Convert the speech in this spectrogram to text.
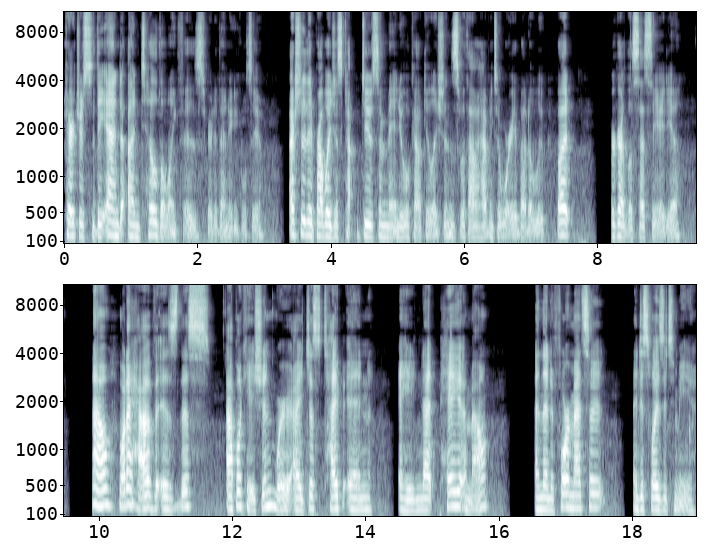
characters to the end until the length is greater than or equal to. Actually, they probably just do some manual calculations without having to worry about a loop, but regardless, that's the idea. Now, what I have is this application where I just type in a net pay amount, and then it formats it and displays it to me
